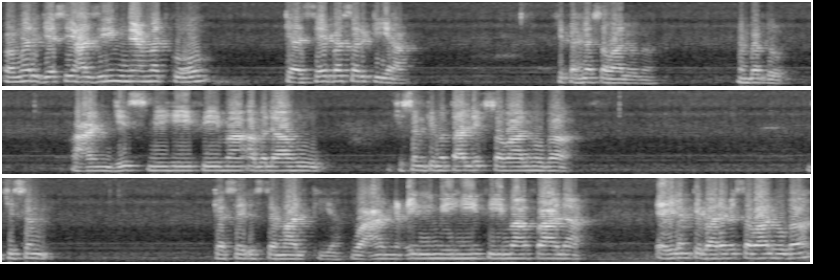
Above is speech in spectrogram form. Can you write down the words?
عمر جیسی عظیم نعمت کو کیسے بسر کیا؟ یہ پہلا سوال ہوگا۔ نمبر دو، عن جسمه فیما ابلاہ جسم کے متعلق سوال ہوگا۔ جسم کیسے استعمال کیا؟ وعن علمه فیما فعلا۔ علم کے بارے میں سوال ہوگا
